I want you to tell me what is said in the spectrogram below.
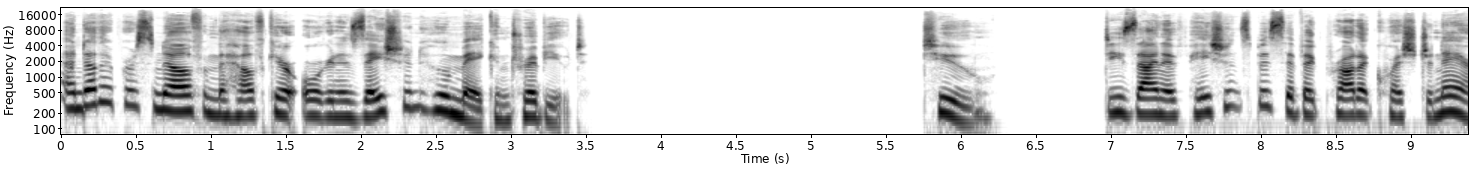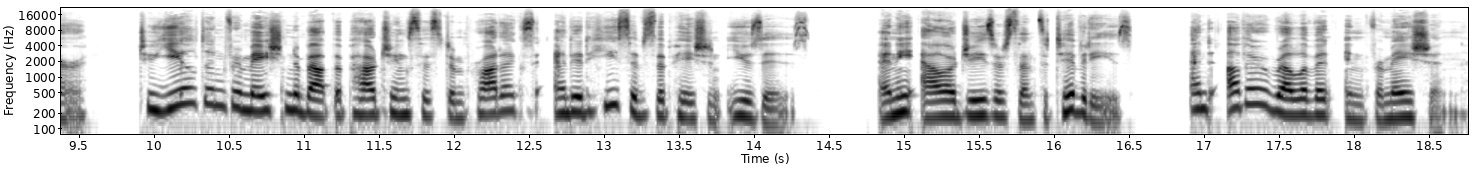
and other personnel from the healthcare organization who may contribute. 2. Design a patient specific product questionnaire to yield information about the pouching system products and adhesives the patient uses, any allergies or sensitivities, and other relevant information.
